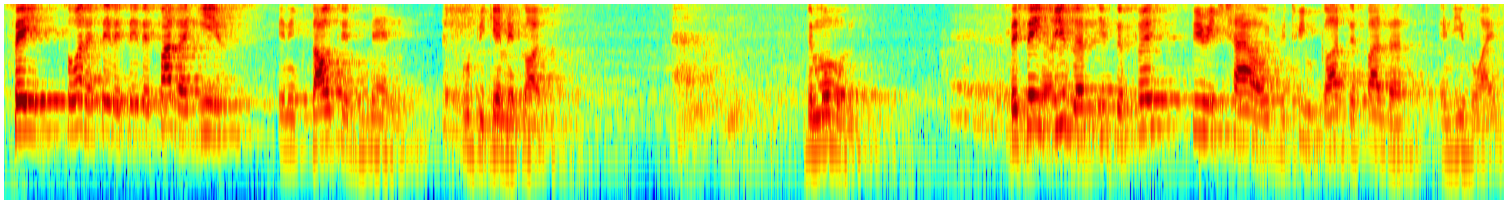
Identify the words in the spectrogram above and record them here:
Say, so what they say, they say the Father is an exalted man who became a God. The Mormons. They say Jesus is the first spirit child between God the Father and his wife.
